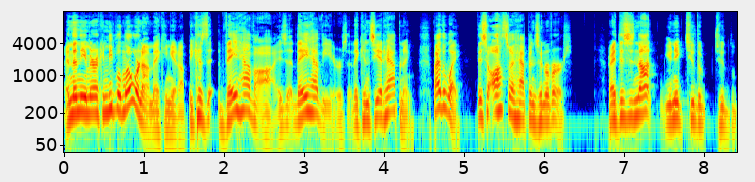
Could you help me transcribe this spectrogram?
And then the American people know we're not making it up because they have eyes, they have ears, they can see it happening. By the way, this also happens in reverse. Right? This is not unique to the to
